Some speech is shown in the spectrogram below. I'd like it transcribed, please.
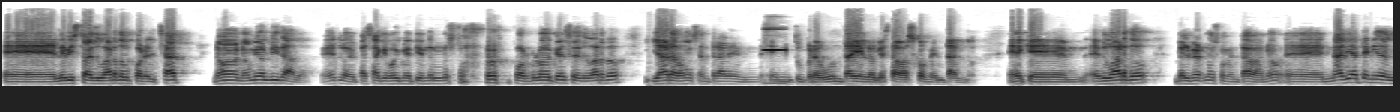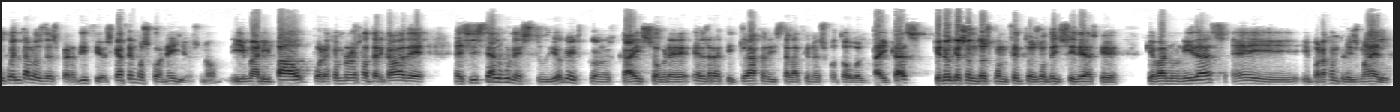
Eh, le he visto a Eduardo por el chat. No, no me he olvidado. Lo que pasa es que voy metiéndolos por, por bloques, Eduardo, y ahora vamos a entrar en, tu pregunta y en lo que estabas comentando. que Eduardo Belver nos comentaba, ¿no? Eh, nadie ha tenido en cuenta los desperdicios. ¿Qué hacemos con ellos? ¿no? Y Maripau, por ejemplo, nos acercaba de, ¿existe algún estudio que conozcáis sobre el reciclaje de instalaciones fotovoltaicas? Creo que son dos conceptos o dos ideas que, van unidas. ¿eh? Y, por ejemplo, Ismael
